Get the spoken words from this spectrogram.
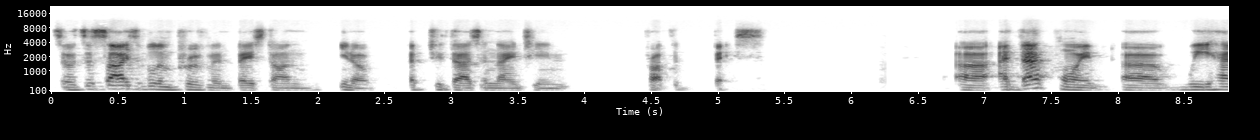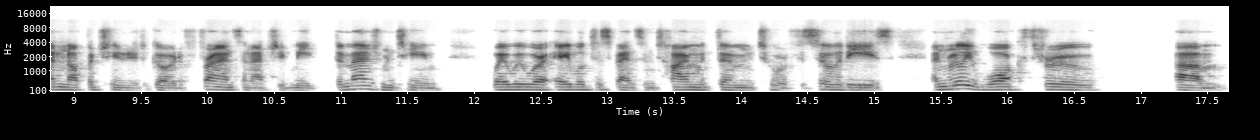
So it's a sizable improvement based on, you know, a 2019 profit base. Uh, at that point, uh, we had an opportunity to go to France and actually meet the management team where we were able to spend some time with them, tour facilities, and really walk through um,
